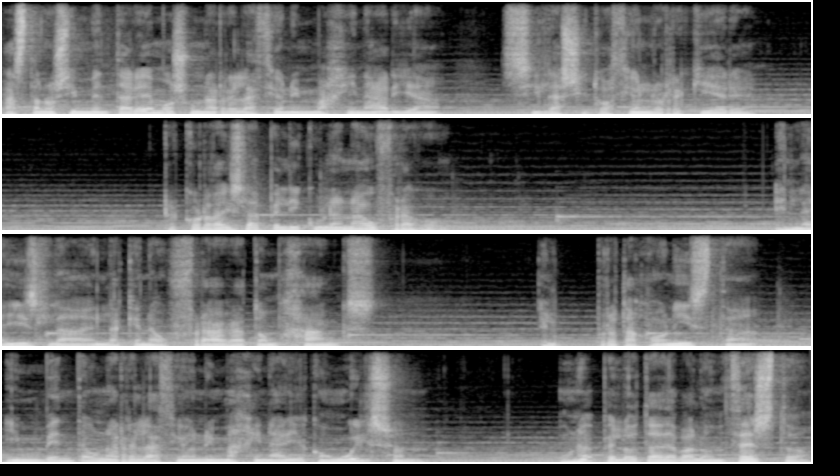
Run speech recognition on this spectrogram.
Hasta nos inventaremos una relación imaginaria si la situación lo requiere. ¿Recordáis la película Náufrago? En la isla en la que naufraga Tom Hanks, el protagonista inventa una relación imaginaria con Wilson, una pelota de baloncesto.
